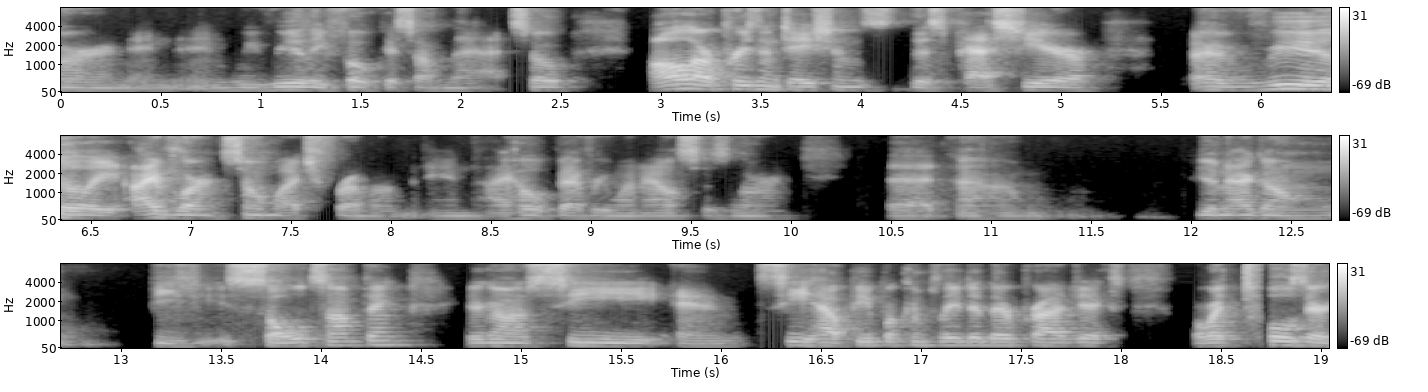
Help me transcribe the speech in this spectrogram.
learned, and, and we really focus on that. So all our presentations this past year, are really, I've learned so much from them, and I hope everyone else has learned that um, you're not going to be sold something. You're going to see and see how people completed their projects or what tools they're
